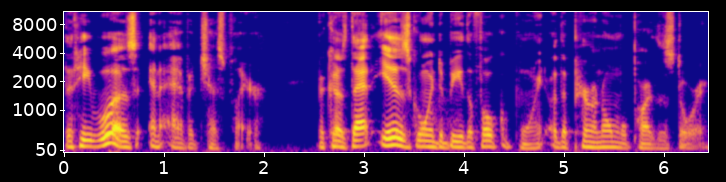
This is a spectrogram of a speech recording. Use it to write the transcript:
that he was an avid chess player because that is going to be the focal point of the paranormal part of the story.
